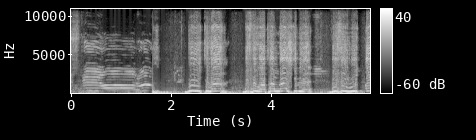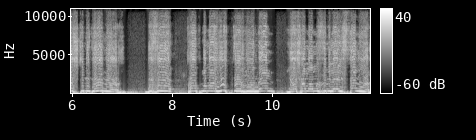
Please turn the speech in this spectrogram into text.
istiyoruz. Bu iktidar bizi vatandaş gibi, bizi yurttaş gibi görmüyor. Bizi topluma yük gördüğünden yaşamamızı bile istemiyor.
